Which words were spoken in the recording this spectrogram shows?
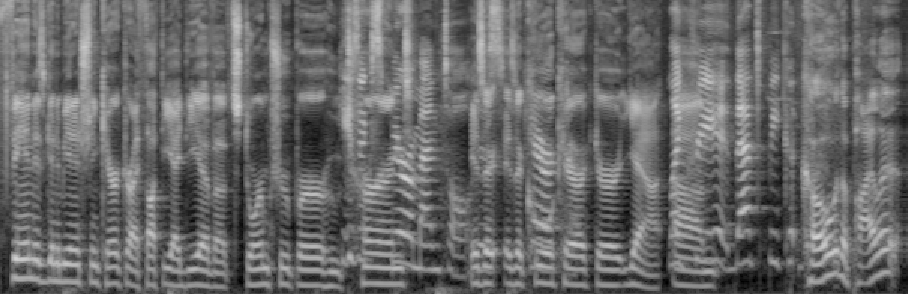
Finn is going to be an interesting character. I thought the idea of a stormtrooper who He's turned experimental. is a, is a cool character. Yeah. Like um, create, that's because Poe, the pilot,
